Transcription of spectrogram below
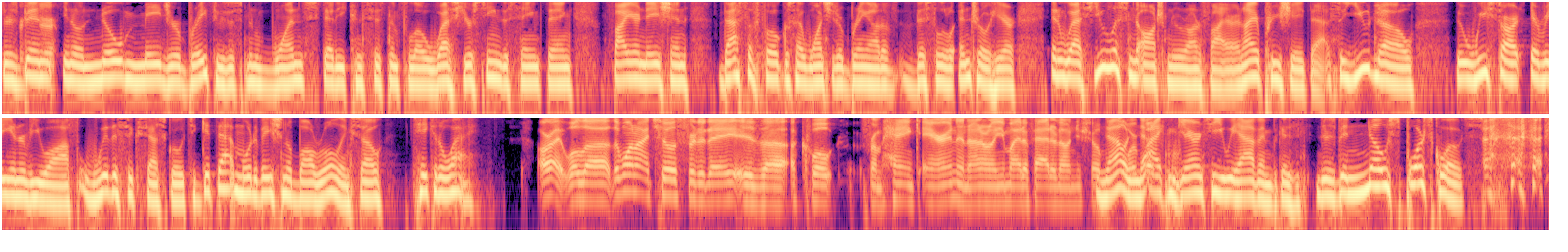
There's For been, sure. you know, no major breakthroughs. It's been one steady, consistent flow. Wes, you're seeing the same thing. Fire Nation. That's the focus I want you to bring out of this little intro here. And Wes, you listen to Entrepreneur on Fire, and I appreciate that. So you know that we start every interview off with a success quote to get that motivational ball rolling. So take it away. All right. Well, uh, the one I chose for today is uh, a quote from Hank Aaron, and I don't know, you might have had it on your show. No, before, no I can guarantee you we haven't because there's been no sports quotes.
